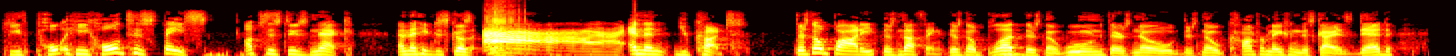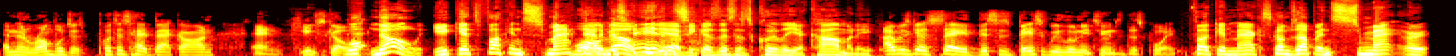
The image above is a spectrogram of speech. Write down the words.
He pull, he holds his face up to this dude's neck, and then he just goes ah, and then you cut. There's no body, there's nothing. There's no blood, there's no wound, there's no there's no confirmation this guy is dead. And then Rumple just puts his head back on and keeps going. Well, no, it gets fucking smacked well, out of no, his hands. yeah, because this is clearly a comedy. I was gonna say this is basically Looney Tunes at this point. fucking Max comes up and smack, or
